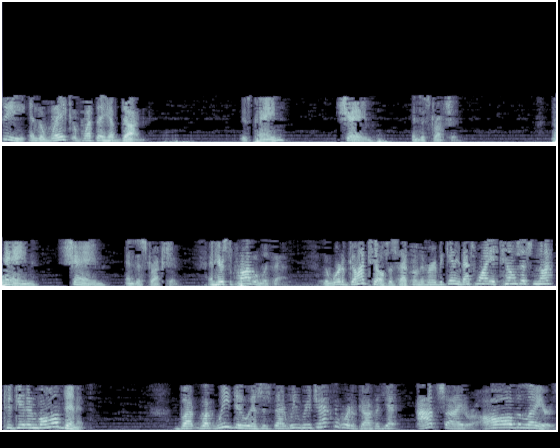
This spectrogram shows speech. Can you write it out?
see in the wake of what they have done is pain, shame, and destruction. Pain, shame, and destruction. And here's the problem with that. The Word of God tells us that from the very beginning. That's why it tells us not to get involved in it. But what we do is, is that we reject the Word of God, but yet outside are all the layers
